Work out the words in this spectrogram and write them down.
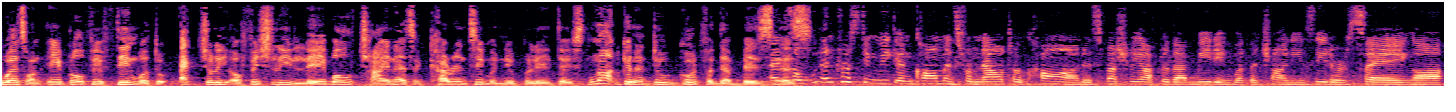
U.S. on April 15 were to actually officially label China as a currency manipulator. It's not going to do good for their business. And so interesting weekend comments from Naoto Kan, especially after that meeting with the Chinese leaders, saying, uh,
